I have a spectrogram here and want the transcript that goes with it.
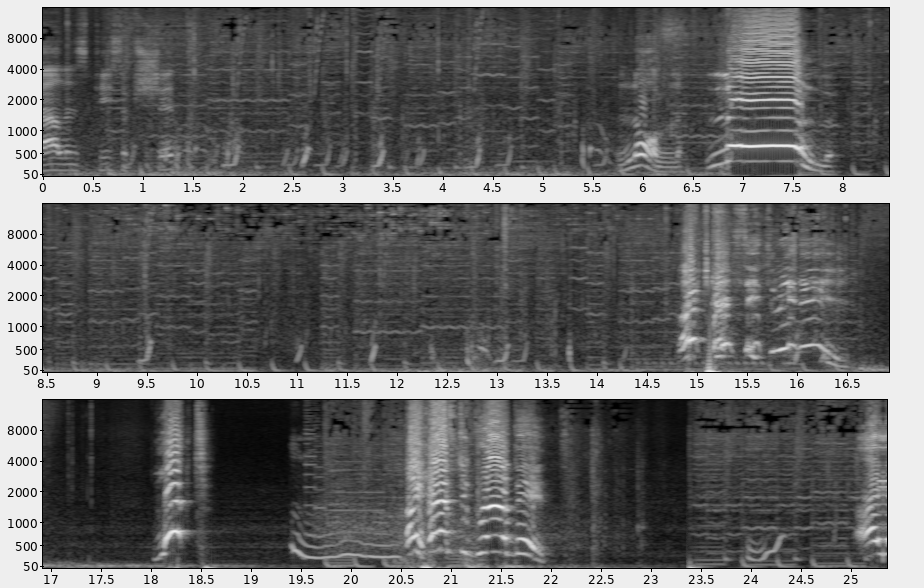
Unbalanced piece of shit. LOL! LOL! I can't see 3D! What? I have to grab it! I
